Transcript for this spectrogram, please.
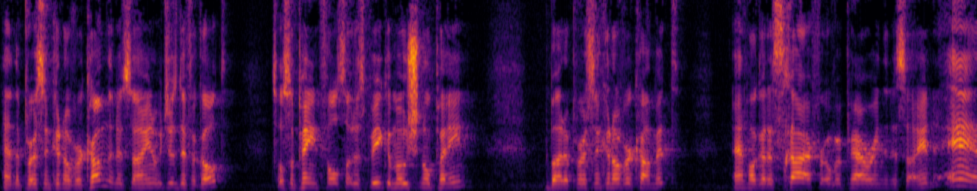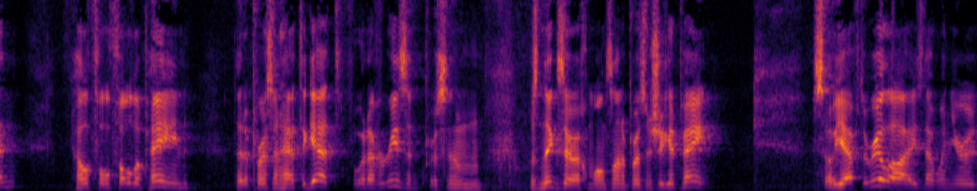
and the person can overcome the design, which is difficult. It's also painful, so to speak, emotional pain, but a person can overcome it, and he'll get a schar for overpowering the design, and he'll fulfill the pain that a person had to get for whatever reason. Person was nigzer, Rahman a person should get pain. So you have to realize that when you're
